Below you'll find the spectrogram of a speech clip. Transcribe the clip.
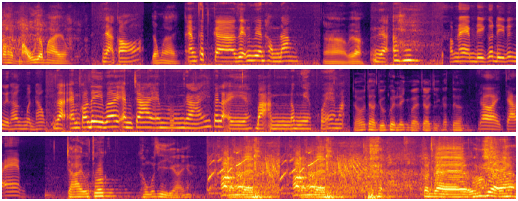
Có hình mẫu giống ai không? Dạ có. Giống ai? Em thích à, diễn viên hồng đăng à vậy à? Dạ. Hôm nay em đi có đi với người thân mình không? Dạ em có đi với em trai em gái với lại bạn đồng nghiệp của em ạ. Cháu chào chú Quyền Linh và chào chị Cát Tường rồi chào em. Trai hút thuốc không có gì cả anh ạ. Còn về Còn về Còn về uống rượu á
